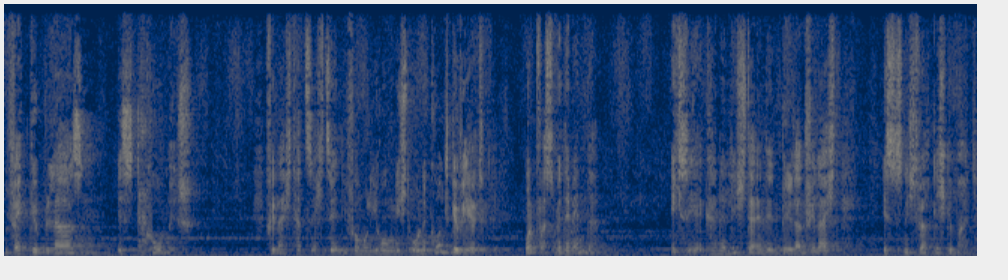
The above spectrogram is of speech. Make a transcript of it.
Weggeblasen ist komisch. Vielleicht hat 16 die Formulierung nicht ohne Grund gewählt. Und was mit dem Ende? Ich sehe keine Lichter in den Bildern. Vielleicht ist es nicht wörtlich gemeint.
